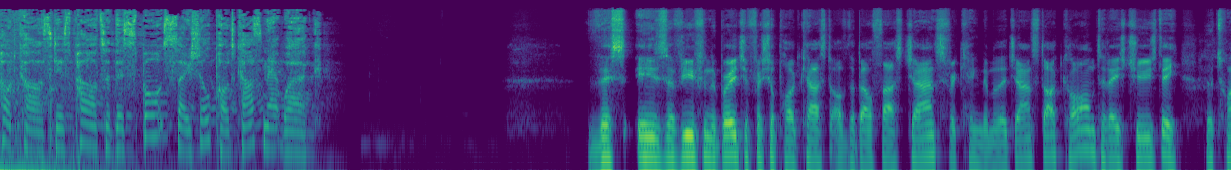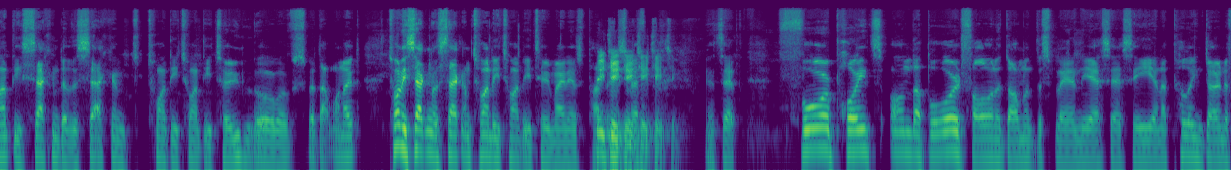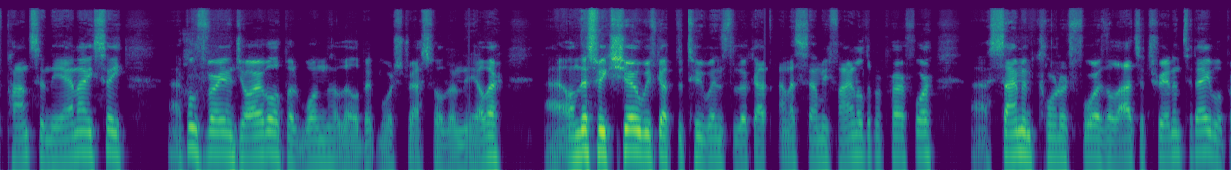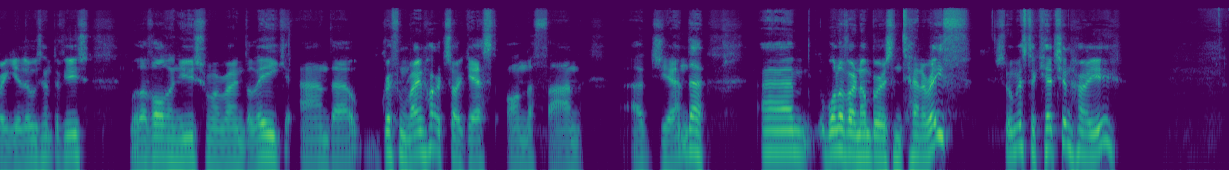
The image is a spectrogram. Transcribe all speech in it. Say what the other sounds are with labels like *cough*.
podcast is part of the Sports Social Podcast Network. This is a View from the Bridge official podcast of the Belfast Giants for kingdomofthegiants.com. Today's Tuesday, the 22nd of the 2nd, 2022. Oh, we've spit that one out. 22nd of the 2nd, 2022. My name is Patrick. That's it. Four points on the board following a dominant display in the SSE and a pulling down of pants in the NIC. Uh, both very enjoyable, but one a little bit more stressful than the other. Uh, on this week's show, we've got the two wins to look at and a semi final to prepare for. Uh, Simon cornered four of the lads at training today. We'll bring you those interviews. We'll have all the news from around the league. And uh, Griffin Reinhart's our guest on the fan agenda. Um, one of our numbers in Tenerife. So, Mr. Kitchen, how are you?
